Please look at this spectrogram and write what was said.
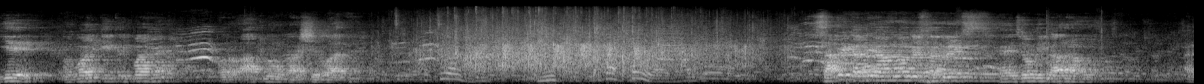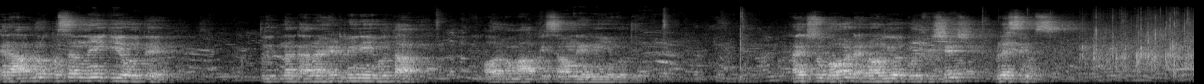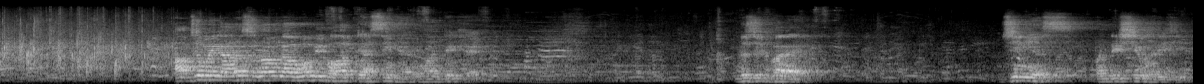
ये भगवान की कृपा है और आप लोगों का आशीर्वाद है। सारे गाने आप लोगों के फेवरेट्स हैं, जो भी गा रहा हूँ। अगर आप लोग पसंद नहीं किए होते तो इतना गाना हिट भी नहीं होता और हम आपके सामने नहीं होते। Thanks to God and all your good wishes blessings अब जो मैं गाना सुनाऊँगा, वो भी बहुत प्यासिंग है, रोमांटिक है। Music by genius Pandit Shiv Hari ji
